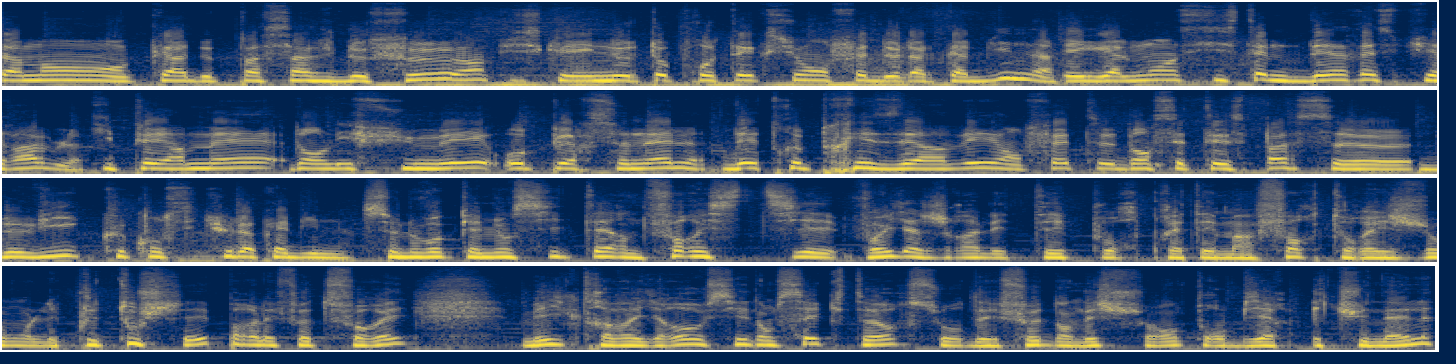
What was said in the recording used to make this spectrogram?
en cas de passage de feu, hein, puisqu'il y a une autoprotection en fait de la cabine, et également un système d'air respirable qui permet dans les fumées au personnel d'être préservé en fait dans cet espace euh, de vie que constitue la cabine. Ce nouveau camion citerne forestier voyagera l'été pour prêter main forte aux régions les plus touchées par les feux de forêt, mais il travaillera aussi dans le secteur sur des feux dans des champs, tourbières et tunnels,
